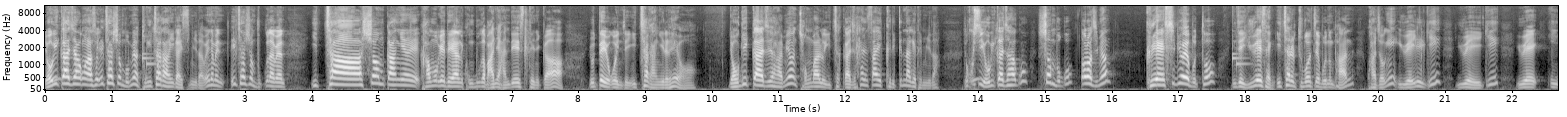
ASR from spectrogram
여기까지 하고 나서 1차 시험 보면 동차 강의가 있습니다. 왜냐면 1차 시험 붙고 나면 2차 시험 강의 과목에 대한 공부가 많이 안 돼 있을 테니까 요때 요거 이제 2차 강의를 해요 여기까지 하면 정말로 2차까지 한 사이클이 끝나게 됩니다 혹시 여기까지 하고 시험 보고 떨어지면 그해 12월부터 이제 유해생 2차를 두 번째 보는 반 과정이 유해 1기, 유해 2기, 유해 2,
